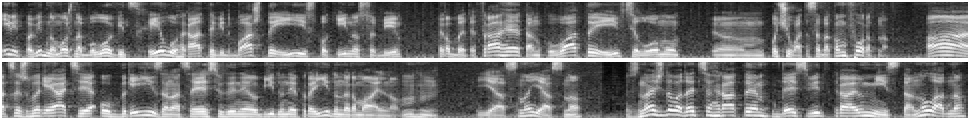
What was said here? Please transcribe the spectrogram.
І відповідно можна було від схилу грати від башти і спокійно собі робити фраги, танкувати і в цілому ем, почувати себе комфортно. А, це ж варіація обрізана, це я сюди не об'їду, не проїду нормально. Угу. Ясно, ясно. Значить, доведеться грати десь від краю міста. Ну ладно.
